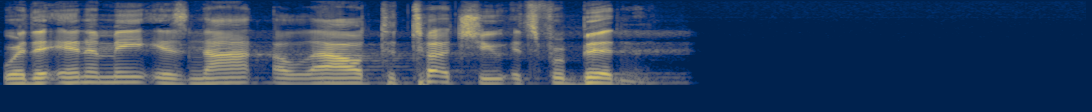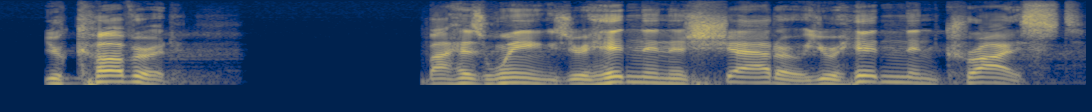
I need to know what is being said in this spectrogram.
where the enemy is not allowed to touch you. It's forbidden. You're covered by his wings. You're hidden in his shadow. You're hidden in Christ.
